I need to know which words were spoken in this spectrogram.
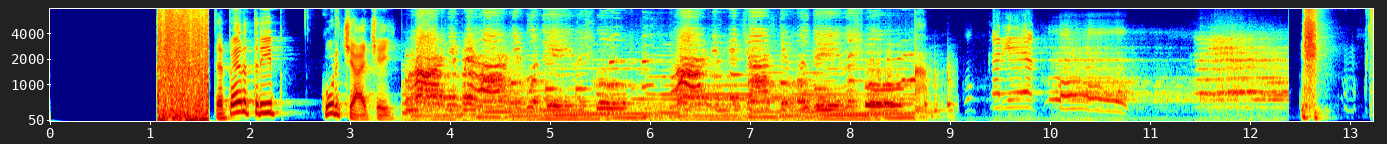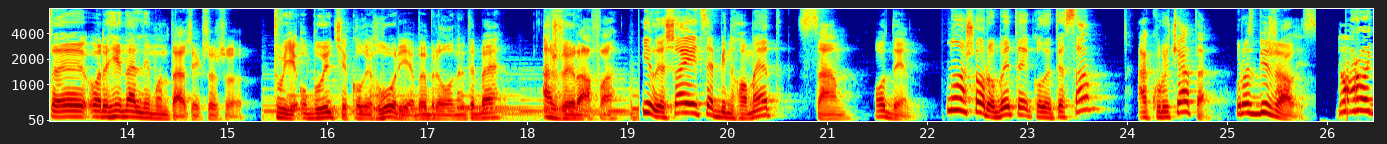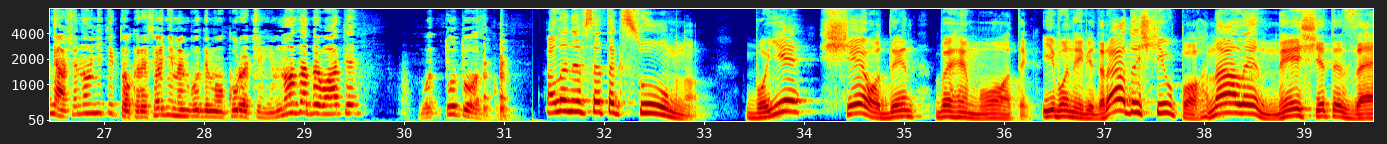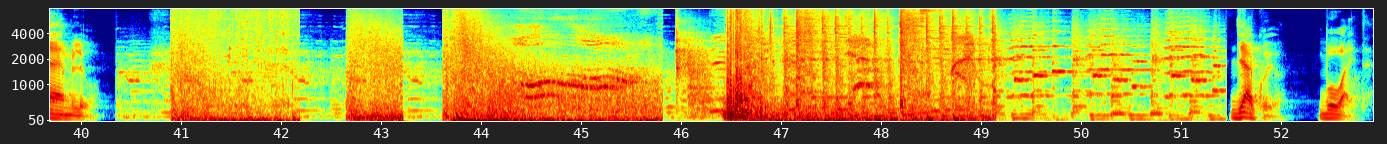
Тепер тріп курчачий. Гарні пригарні будиночку, гарні причастки будиночку. Це оригінальний монтаж, якщо що. Твоє обличчя, коли Глорія вибрала не тебе, а жирафа. І лишається бінгомет сам один. Ну а що робити, коли ти сам, а курчата розбіжались? Доброго дня, шановні тіктокери. Сьогодні ми будемо куряче гімно забивати. От ту доску. Але не все так сумно. Бо є ще один бегемотик, і вони від радощів погнали нищити землю. Дякую. Бувайте.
